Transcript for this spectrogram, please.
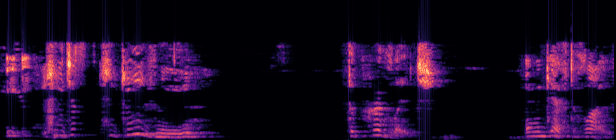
he, he just, he gave me the privilege and the gift of life.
